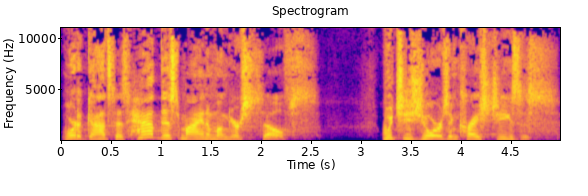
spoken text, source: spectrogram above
The Word of God says, Have this mind among yourselves, which is yours in Christ Jesus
